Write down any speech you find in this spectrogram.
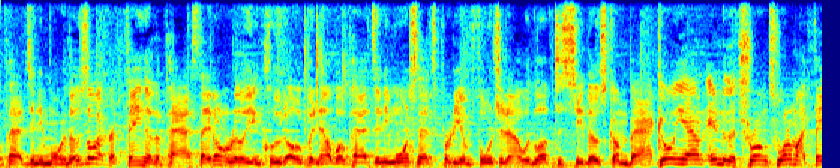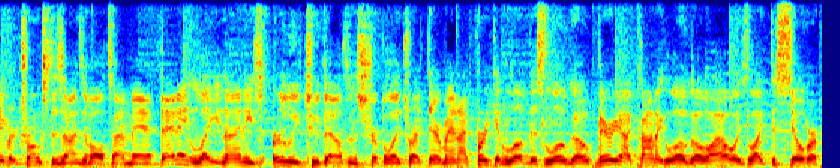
pads anymore. Those are like a thing of the past. They don't really include open elbow pads anymore, so that's pretty unfortunate. I would love to see those come back. Going out into the trunks, one of my favorite trunks designs of all time, man. If that ain't late 90s, early 2000s Triple H right there, man, I freaking love this logo. Very iconic logo. I always like the silver.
